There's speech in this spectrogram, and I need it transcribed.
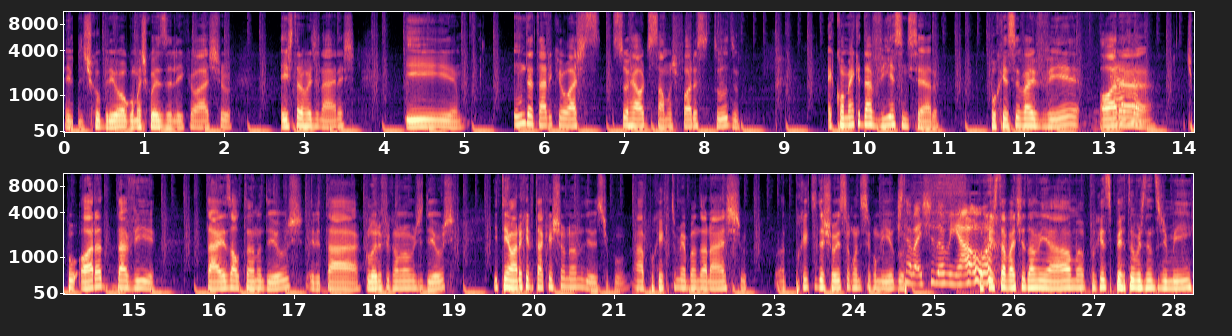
Ele descobriu algumas coisas ali que eu acho extraordinárias. E um detalhe que eu acho surreal de Salmos fora isso tudo é como é que Davi é sincero. Porque você vai ver, ora. Tipo, ora Davi tá exaltando Deus, ele tá glorificando o nome de Deus. E tem hora que ele tá questionando Deus, tipo, ah, por que que tu me abandonaste? Por que que tu deixou isso acontecer comigo? Está batido a minha Por alma. que está batido a minha alma? Por que se perturbas dentro de mim?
